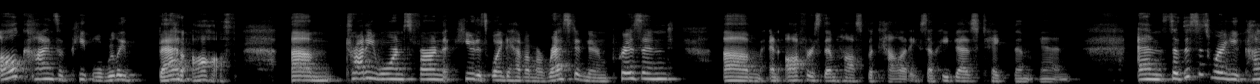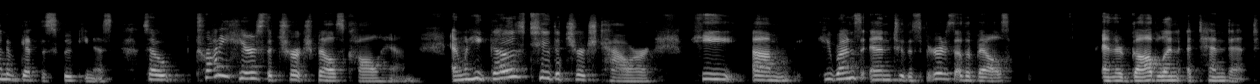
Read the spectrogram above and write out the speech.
all kinds of people really bad off. Um, Trotty warns Fern that Cute is going to have him arrested and imprisoned um, and offers them hospitality. So he does take them in. And so this is where you kind of get the spookiness. So Trotty hears the church bells call him. And when he goes to the church tower, he, um, he runs into the spirits of the bells and their goblin attendant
